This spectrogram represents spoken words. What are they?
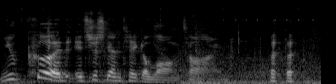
You could, it's just to take a long time.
